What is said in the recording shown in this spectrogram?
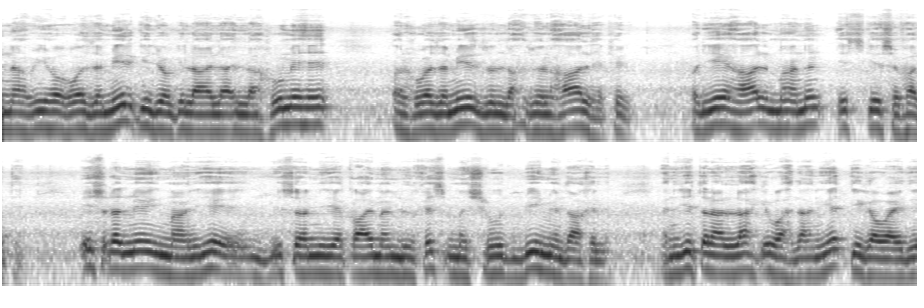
نحوی ہو، ہوا ضمیر کی، جو کہ لا الہ اللہ میں ہے، اور ہوا ضمیر ذوالحال ہے پھر۔ اور یہ حال مانند اس کے صفت ہے اس رد میں یہ اس رد میں یہ قائم بالقسم مشہور بھی میں داخل ہے۔ یعنی جس طرح اللہ کی وحدانیت کی گواہی دی،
